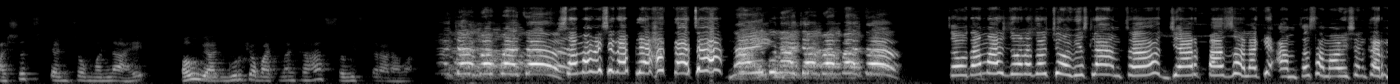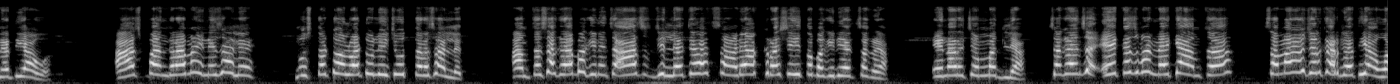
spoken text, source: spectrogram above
असंच त्यांचं म्हणणं आहे. पाहूयात गुरुच्या बातम्यांचा हा सविस्तर आढावा. समावेशन आपल्या हक्काचा? नाही कुणाच्या बापाचं? चौदा मार्च दोन हजार चोवीस ला आमचा जार पास झाला की आमचं समावेशन करण्यात यावं. आज पंधरा महिने झाले. नुसतं टोलवा टोलीची उत्तरं चाललेत. आमच्या सगळ्या भगिनीचं आज जिल्ह्याच्या साडे अकराशे इथं भगिनी आहेत सगळ्या. येणाऱ्याच्या मधल्या. सगळ्यांचं एकच म्हणणं आहे की आमचं समायोजन करण्यात यावं.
